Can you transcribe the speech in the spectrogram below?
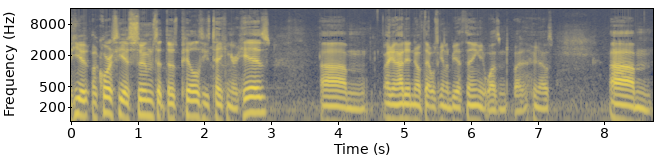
he of course he assumes that those pills he's taking are his. Um, again, I didn't know if that was going to be a thing. It wasn't, but who knows? Um,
